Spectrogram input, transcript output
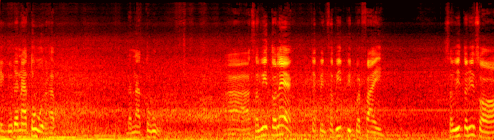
ช็คดูด้านหน้าตู้นะครับ ด้านหน้าตู้อ่าสวิตตัวแรกจะเป็นสวิตปิดเปิดไฟ สวิตตัวที่สอง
